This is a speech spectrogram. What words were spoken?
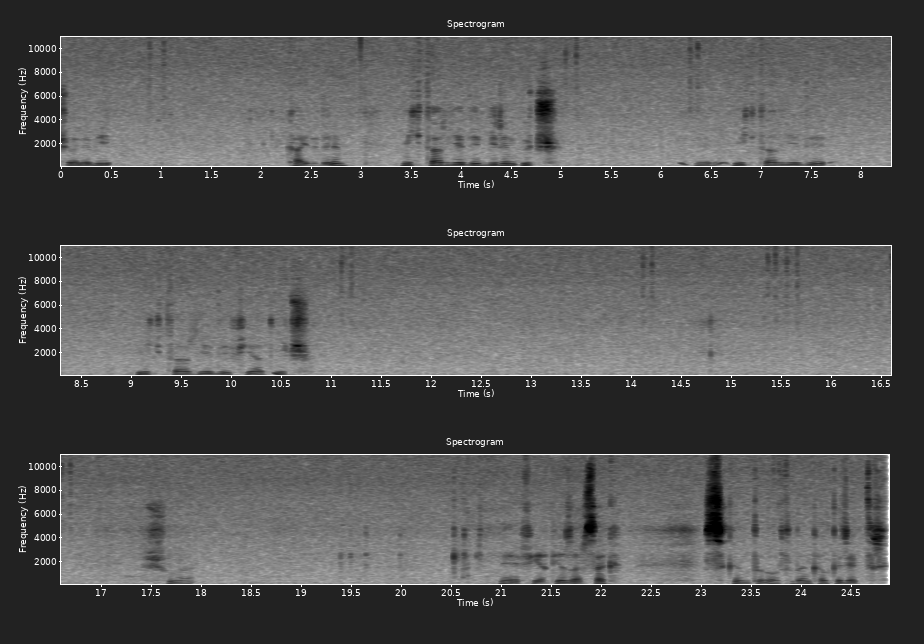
Şöyle bir kaydedelim. Miktar 7, birim 3. E, miktar 7, miktar 7 fiyat 3 şuna fiyat yazarsak sıkıntı ortadan kalkacaktır.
